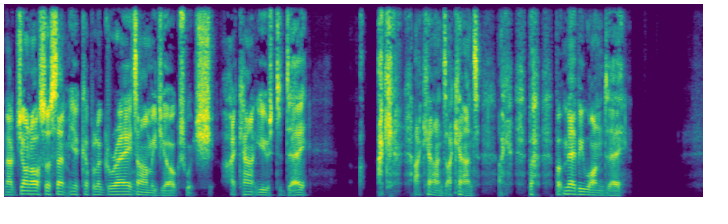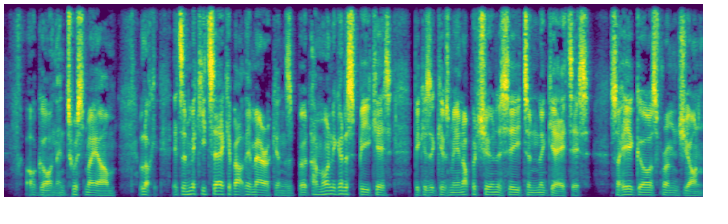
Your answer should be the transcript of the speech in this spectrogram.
Now, John also sent me a couple of great army jokes, which I can't use today. I can't, I can't, I can't, I, but, but maybe one day. Oh, go on then, twist my arm. Look, it's a Mickey take about the Americans, but I'm only going to speak it because it gives me an opportunity to negate it. So here goes from John.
